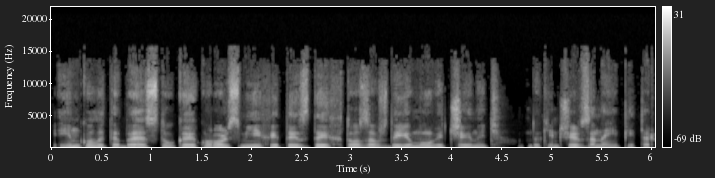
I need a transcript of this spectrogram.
Інколи тебе стукає король сміх, і ти з тих, хто завжди йому відчинить, докінчив за неї Пітер.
